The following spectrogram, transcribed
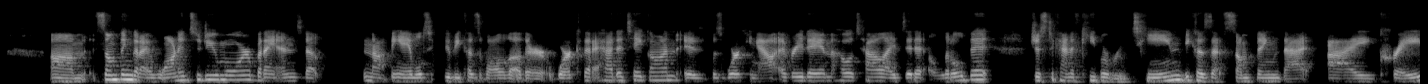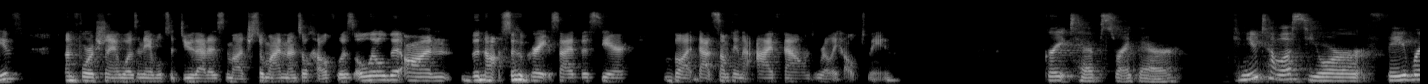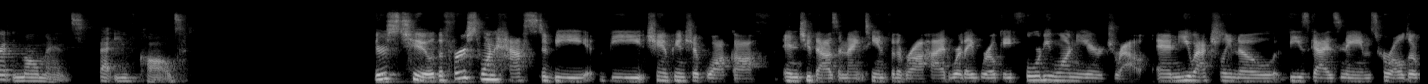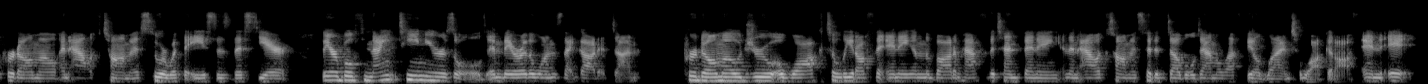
Um, something that I wanted to do more, but I ended up not being able to because of all the other work that I had to take on is was working out every day in the hotel. I did it a little bit just to kind of keep a routine because that's something that I crave. Unfortunately, I wasn't able to do that as much. So my mental health was a little bit on the not so great side this year, but that's something that I found really helped me. Great tips right there. Can you tell us your favorite moment that you've called? There's two. The first one has to be the championship walk off in 2019 for the Rawhide, where they broke a 41 year drought. And you actually know these guys' names, Geraldo Perdomo and Alek Thomas, who are with the Aces this year. They are both 19 years old, and they were the ones that got it done. Perdomo drew a walk to lead off the inning in the bottom half of the 10th inning, and then Alek Thomas hit a double down the left field line to walk it off. And it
